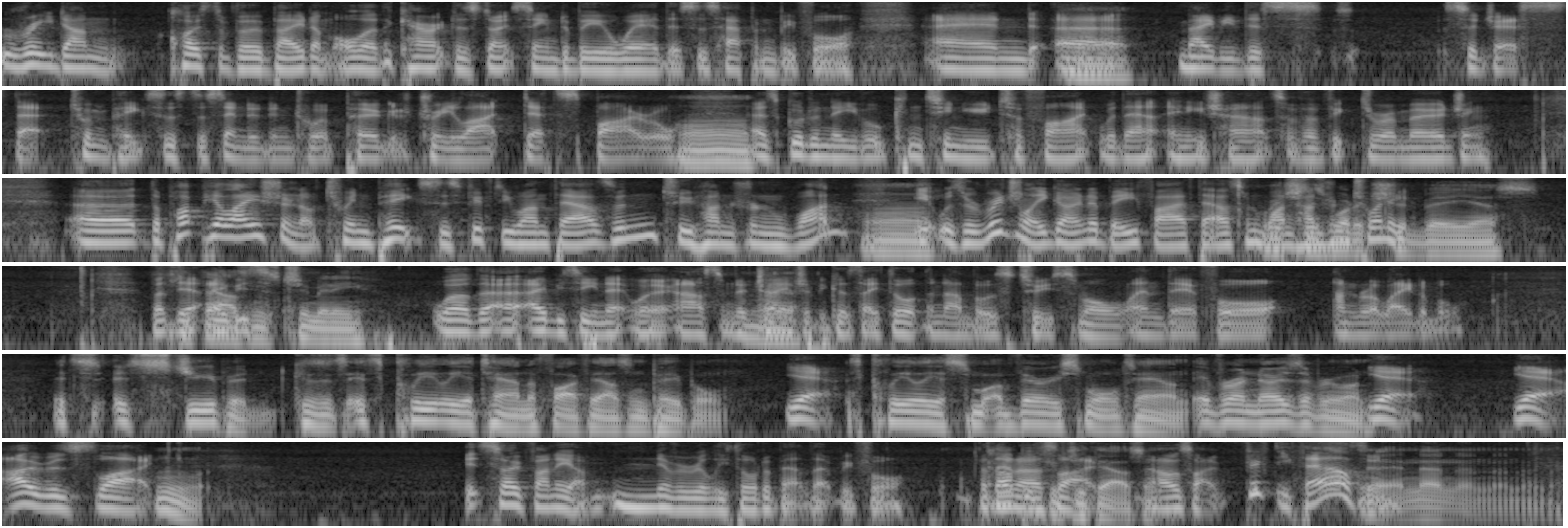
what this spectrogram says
redone close to verbatim. Although the characters don't seem to be aware this has happened before, and uh, maybe this suggests that Twin Peaks has descended into a purgatory-like death spiral as good and evil continue to fight without any chance of a victor emerging. Uh, the population of Twin Peaks is 51,201. It was originally going to be 5,120. Which is what it 5,120. should be, yes. But the 50,000 is ABC, too many. well, the ABC network asked them to change Yeah. it because they thought the number was too small and therefore unrelatable. It's it's stupid because it's it's clearly a town of five thousand people. Yeah. It's clearly a, sm- a very small town. Everyone knows everyone. Yeah. Yeah. I was like, Hmm. it's so funny. I've never really thought about that before. But Can't then be I was like, 50,000. I was like, 50,000? Yeah, no, no, no, no, no.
